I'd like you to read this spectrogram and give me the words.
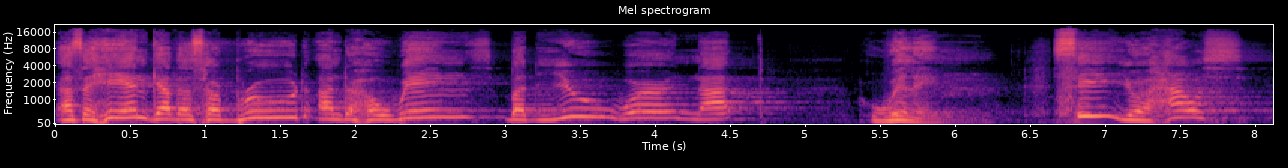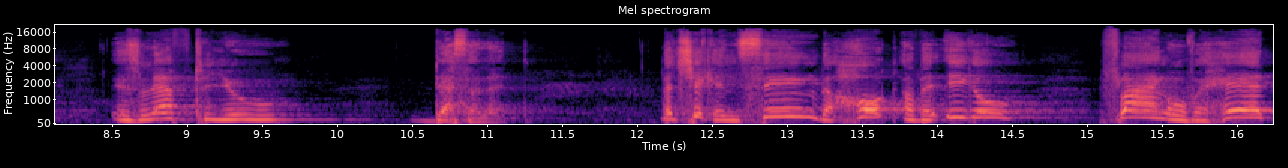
as a hen gathers her brood under her wings, but you were not willing. See, your house is left to you desolate. The chicken, seeing the hawk of the eagle flying overhead,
